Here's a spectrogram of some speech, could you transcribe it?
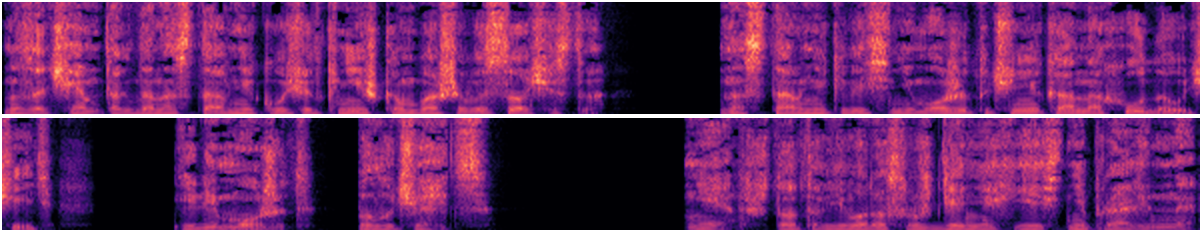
Но зачем тогда наставник учит книжкам ваше высочество? Наставник ведь не может ученика на худо учить. Или может, получается. Нет, что-то в его рассуждениях есть неправильное,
